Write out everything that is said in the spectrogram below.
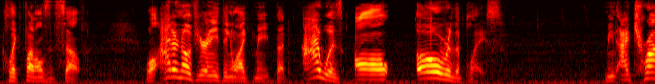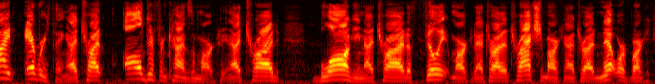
ClickFunnels itself? Well, I don't know if you're anything like me, but I was all over the place. I mean, I tried everything. I tried all different kinds of marketing. I tried blogging, I tried affiliate marketing, I tried attraction marketing, I tried network marketing,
